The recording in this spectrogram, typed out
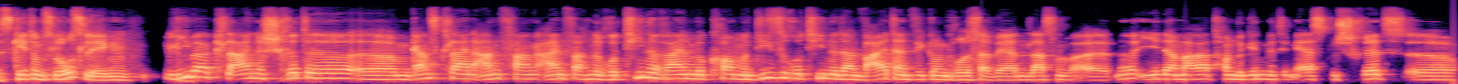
es geht ums Loslegen. Lieber kleine Schritte, ähm, ganz klein anfangen, einfach eine Routine reinbekommen und diese Routine dann weiterentwickeln und größer werden lassen, weil ne, jeder Marathon beginnt mit dem ersten Schritt. Äh,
